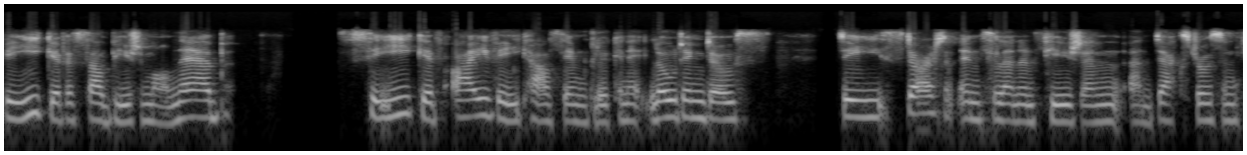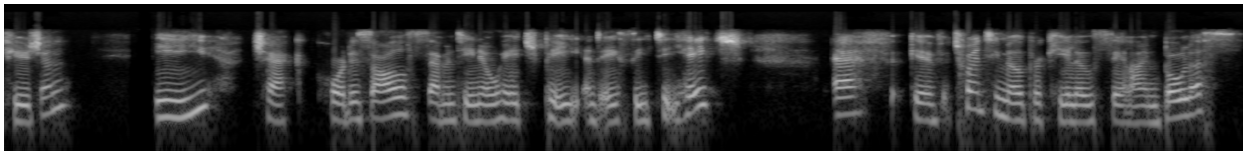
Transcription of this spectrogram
B, give a salbutamol neb. C, give IV calcium gluconate loading dose. D, start an insulin infusion and dextrose infusion. E, check cortisol, 17-OHP and ACTH. F, give 20 ml per kilo saline bolus.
